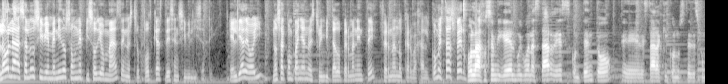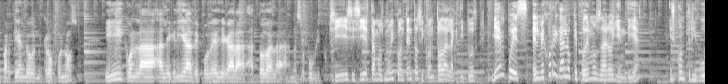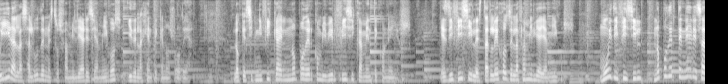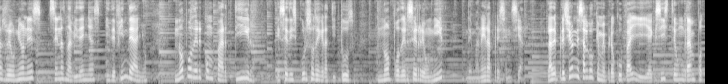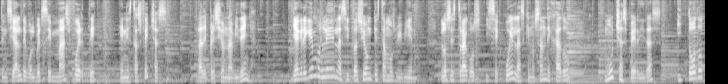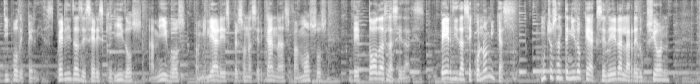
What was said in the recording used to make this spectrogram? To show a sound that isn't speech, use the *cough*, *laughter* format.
Hola, hola, saludos y bienvenidos a un episodio más de nuestro podcast de Sensibilízate. El día de hoy nos acompaña nuestro invitado permanente, Fernando Carvajal. ¿Cómo estás, Fer? Hola, José Miguel, muy buenas tardes. Contento eh, de estar aquí con ustedes compartiendo micrófonos y con la alegría de poder llegar a, todo nuestro público. Sí, sí, sí, estamos muy contentos y con toda la actitud. Bien, pues el mejor regalo que podemos dar hoy en día es contribuir a la salud de nuestros familiares y amigos y de la gente que nos rodea, lo que significa el no poder convivir físicamente con ellos. Es difícil estar lejos de la familia y amigos, muy difícil no poder tener esas reuniones, cenas navideñas y de fin de año, no poder compartir ese discurso de gratitud, no poderse reunir de manera presencial. La depresión es algo que me preocupa y existe un gran potencial de volverse más fuerte en estas fechas, la depresión navideña. Y agreguémosle la situación que estamos viviendo, los estragos y secuelas que nos han dejado muchas pérdidas y todo tipo de pérdidas. Pérdidas de seres queridos, amigos, familiares, personas cercanas, famosos, de todas las edades. Pérdidas económicas, Muchos han tenido que acceder a la reducción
